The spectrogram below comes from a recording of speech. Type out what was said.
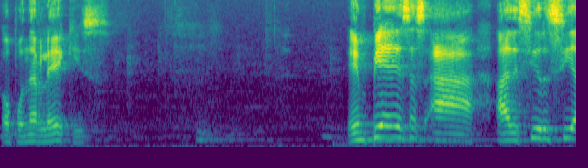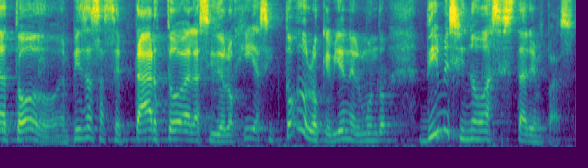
o ponerle X. Empiezas a, a, decir sí a todo, empiezas a aceptar todas las ideologías y todo lo que viene el mundo. Dime si no vas a estar en paz.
